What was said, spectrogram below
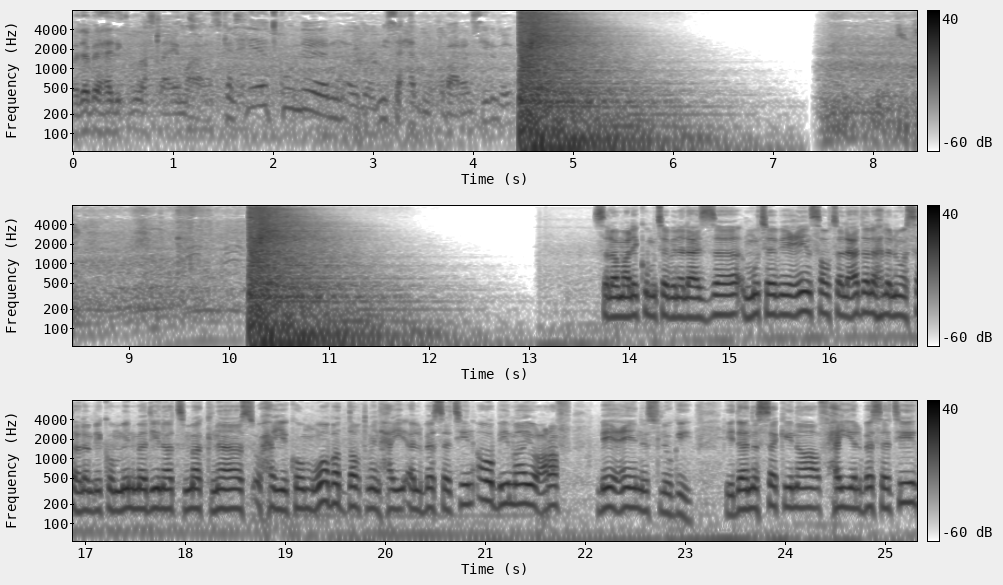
ودابا هذيك بلاصه العماره كانت عليها تكون مساحة المقبرة. السلام عليكم متابعينا الأعزاء. متابعين صوت العدل أهلا وسهلا بكم من مدينة مكناس. أحييكم وبالضبط من حي البساتين أو بما يعرف بعين سلوقي. اذا الساكنة في حي البساتين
